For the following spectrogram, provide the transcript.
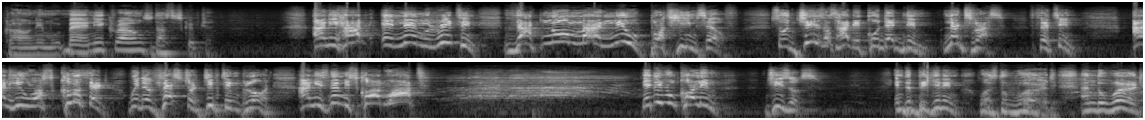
Crown him with many crowns. That's the scripture. And he had a name written that no man knew but himself. So Jesus had a coded name. Next verse 13. And he was clothed with a vesture dipped in blood. And his name is called what? They didn't even call him Jesus. In the beginning was the Word, and the Word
